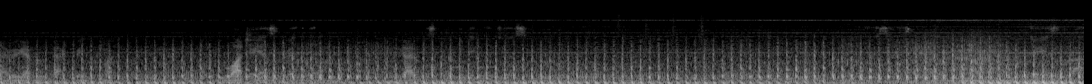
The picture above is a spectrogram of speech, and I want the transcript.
Alright, we gotta move back. Green, come on. Watch him. is, right in the middle. You got him? He's perpendicular to us. There he is, the rock.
